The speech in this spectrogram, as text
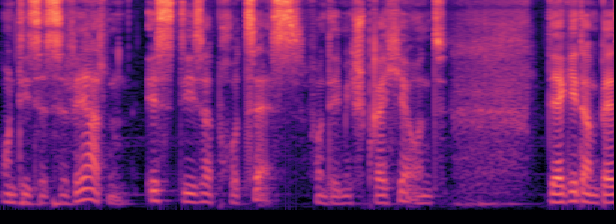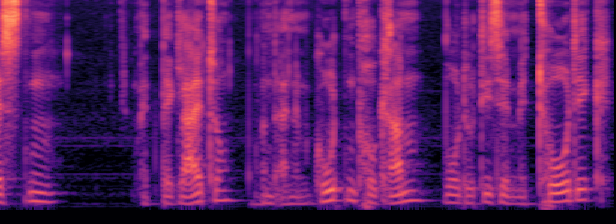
Und dieses Werden ist dieser Prozess, von dem ich spreche und der geht am besten mit Begleitung und einem guten Programm, wo du diese Methodik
